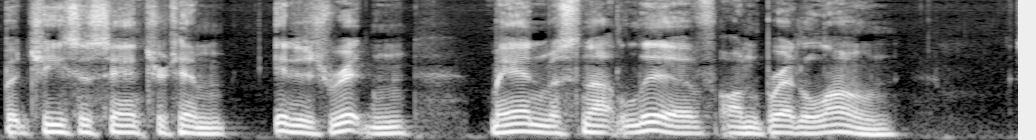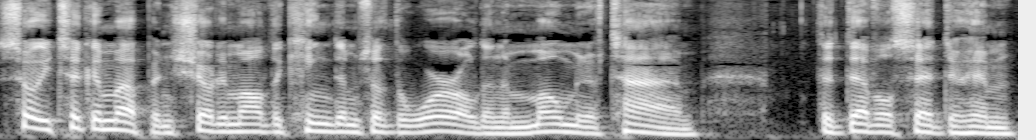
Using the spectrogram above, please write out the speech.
But Jesus answered him, It is written, Man must not live on bread alone. So he took him up and showed him all the kingdoms of the world in a moment of time. The devil said to him,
